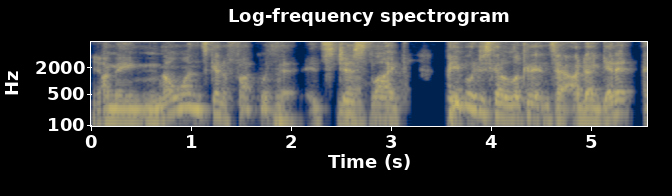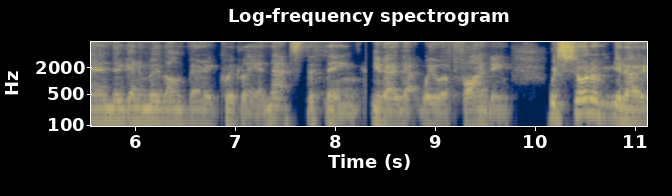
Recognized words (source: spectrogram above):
Yeah. I mean, no one's going to fuck with it. It's just yeah. like people are just going to look at it and say, I don't get it. And they're going to move on very quickly. And that's the thing, you know, that we were finding, which sort of, you know,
